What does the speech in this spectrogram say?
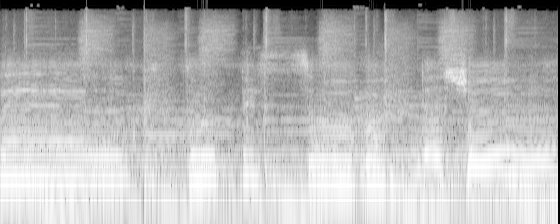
Bielefeld, du bist so wunderschön.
